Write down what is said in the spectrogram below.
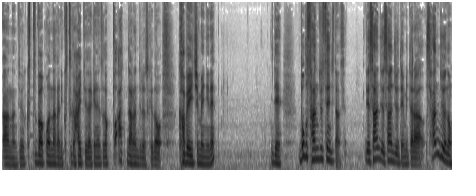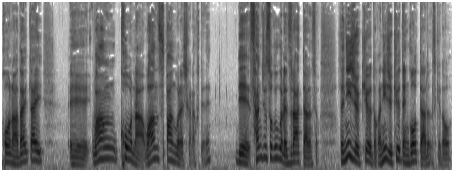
あなんていうの、靴箱の中に靴が入ってるだけのやつがバーって並んでるんですけど、壁一面にね。で、僕30センチなんですよ。で、30、30で見たら、30のコーナーはだいたい、えー、ワンコーナー、ワンスパンぐらいしかなくてね。で、30足ぐらいずらーってあるんですよ。で、29とか29.5ってあるんですけど、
